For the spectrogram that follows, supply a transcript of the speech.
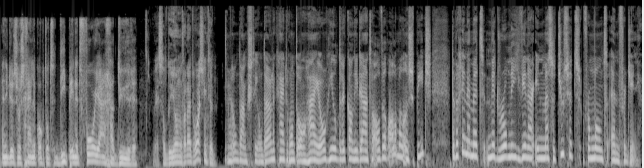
En die dus waarschijnlijk ook tot diep in het voorjaar gaat duren. Wessel de Jong vanuit Washington. Ondanks de onduidelijkheid rond Ohio hielden de kandidaten al wel allemaal een speech. Te beginnen met Mitt Romney, winnaar in Massachusetts, Vermont en Virginia.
